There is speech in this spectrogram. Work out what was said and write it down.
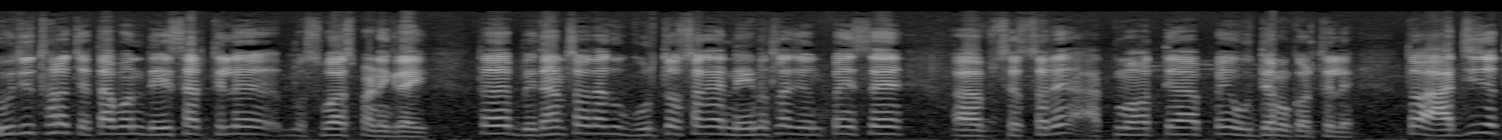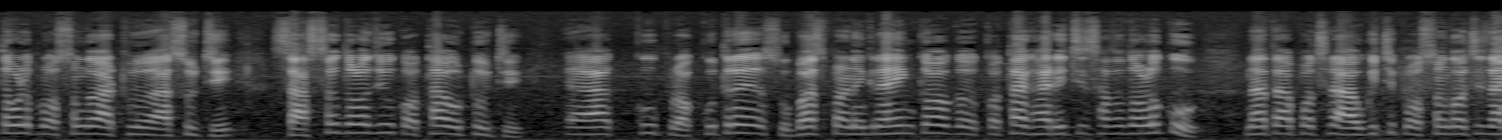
দুই থর চেতাবনী দিয়ে সারিলে সুভাষ পাণিগ্রাহী তো বিধানসভা তাকে গুরুত্ব সহকারে নেই নথিলা যেপা সে শেষে আত্মহত্যা উদ্যম করলে তো আজ যেতবে প্রসঙ্গ আসুচি শাসক দল যে কথা উঠুচি এখন প্রকৃতরে সুভাষ পাণিগ্রাহী কথা ঘাড়িছি শাসক দলকু না তা পছরে আউ কিছু প্রসঙ্গ অছে যা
